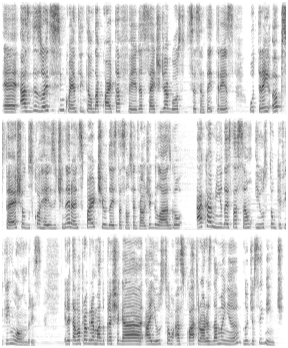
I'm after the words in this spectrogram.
É, às 18h50, então, da quarta-feira, 7 de agosto de 63, o trem Up Special dos Correios Itinerantes partiu da estação central de Glasgow a caminho da estação Euston, que fica em Londres. Ele estava programado para chegar a Euston às 4 horas da manhã no dia seguinte.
